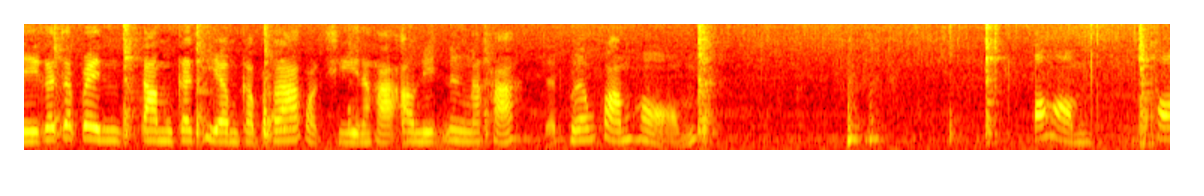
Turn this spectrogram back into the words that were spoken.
นี่ก็จะเป็นตำกระเทียมกับรากผักชีนะคะ เอานิดนึงนะคะ จะเพิ่มความหอม พอหอมพอ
